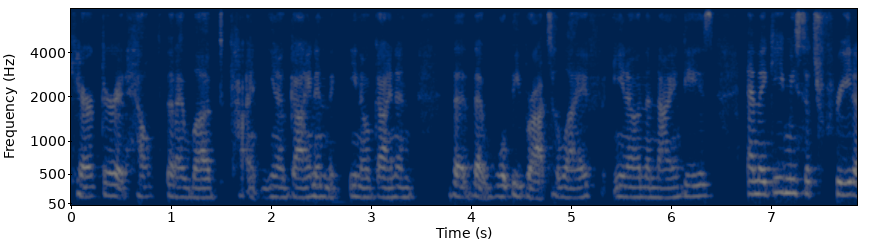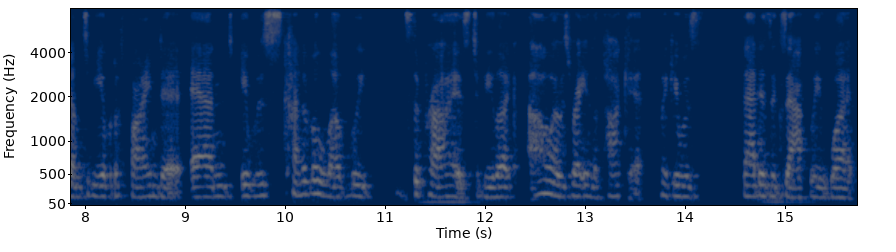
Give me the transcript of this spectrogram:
character. It helped that I loved, kind, you know, Guy Guinan, the, you know, Guy Guinan that that Whoopi brought to life, you know, in the '90s, and they gave me such freedom to be able to find it. And it was kind of a lovely surprise to be like, oh, I was right in the pocket. Like it was. That is exactly what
